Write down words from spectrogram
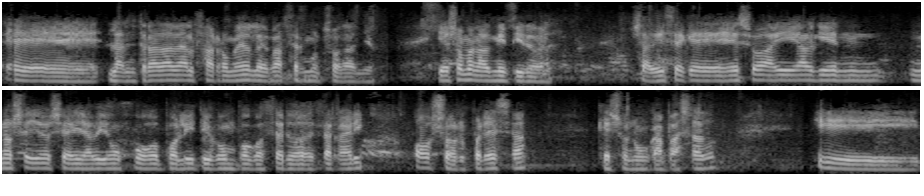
eh, la entrada de Alfa Romeo le va a hacer mucho daño. Y eso me lo ha admitido él. O sea, dice que eso hay alguien, no sé yo si haya habido un juego político un poco cerdo de Ferrari o sorpresa, que eso nunca ha pasado. Y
